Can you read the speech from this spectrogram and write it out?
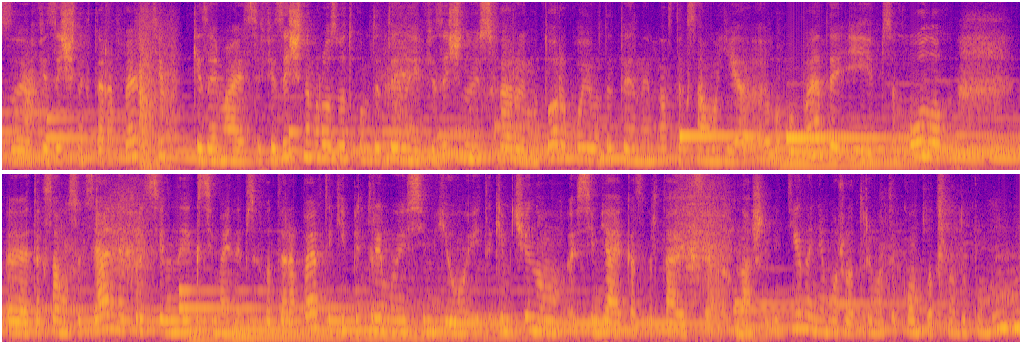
з фізичних терапевтів, які займаються фізичним розвитком дитини, і фізичною сферою, моторикою дитини. У нас так само є логопеди і психолог. е, Так само соціальний працівник, сімейний психотерапевт, який підтримує сім'ю, і таким чином сім'я, яка звертається в наше відділення, може отримати комплексну допомогу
